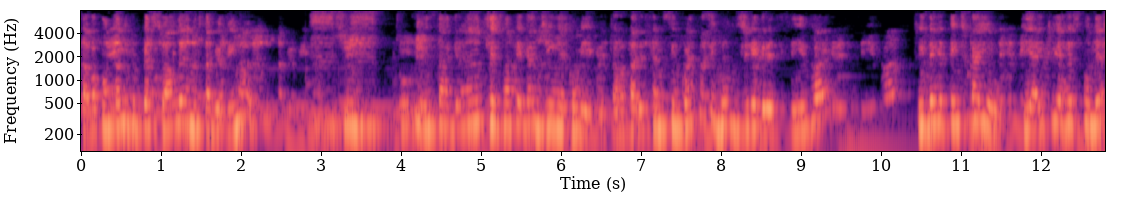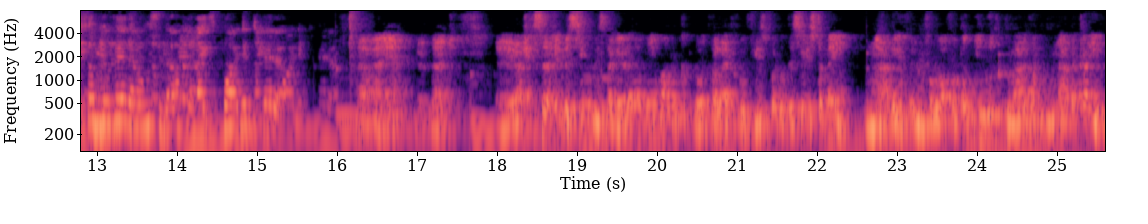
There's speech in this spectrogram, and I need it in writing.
Tava contando pro pessoal, Leandro, tá me ouvindo? Sim, tô ouvindo. O Instagram fez uma pegadinha comigo. Tava aparecendo 50 segundos de regressiva e de repente caiu. E aí tu ia responder sobre o verão, se dava para dar spoiler de verão. Ah, é, verdade. É, acho que essa regressiva do Instagram é meio maluca, porque outra live que eu fiz foi acontecer isso também. Do nada, ele me falou, falta um minuto, do nada, do nada caiu.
